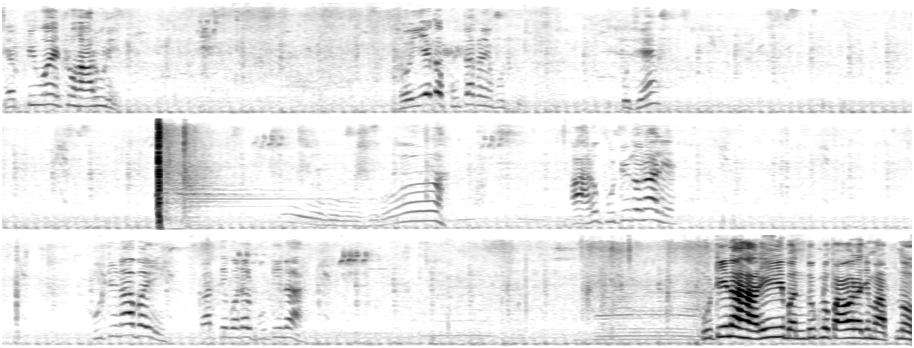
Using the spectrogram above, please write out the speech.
સેફટી હોય એટલું સારું રહે જોઈએ કે ફૂટક નહીં ફૂટતું? પૂછે હારું ફૂટ્યું તો ના લે. ફૂટ્યું ના ભાઈ. કાચની બોટલ ફૂટી ના. ફૂટી ના હારી બંદૂકનો પાવર હજી માપનો.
